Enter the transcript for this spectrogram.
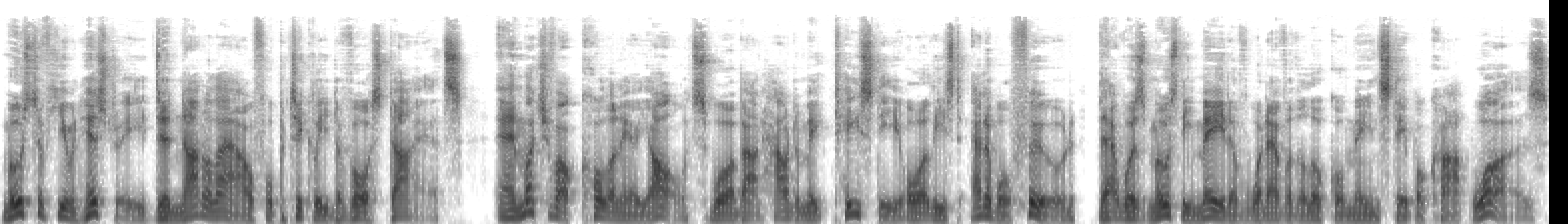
most of human history did not allow for particularly diverse diets, and much of our culinary arts were about how to make tasty or at least edible food that was mostly made of whatever the local main staple crop was.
